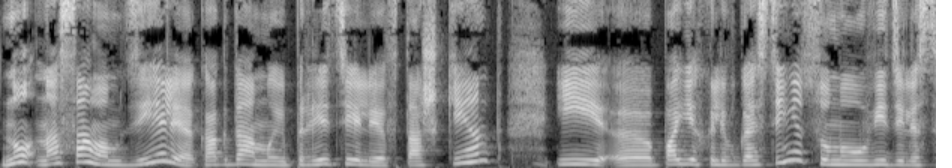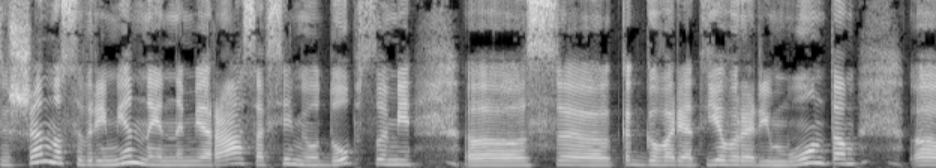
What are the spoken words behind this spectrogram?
Но на самом деле, когда мы прилетели в Ташкент и э, поехали в гостиницу, мы увидели совершенно современные номера со всеми удобствами, э, с, как говорят, евроремонтом, э,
